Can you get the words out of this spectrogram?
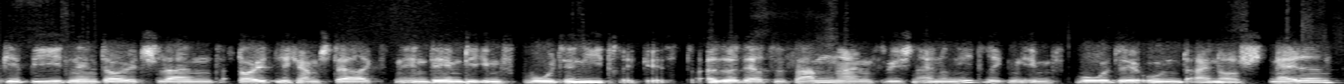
Gebieten in Deutschland deutlich am stärksten, in dem die Impfquote niedrig ist. Also der Zusammenhang zwischen einer niedrigen Impfquote und einer schnellen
